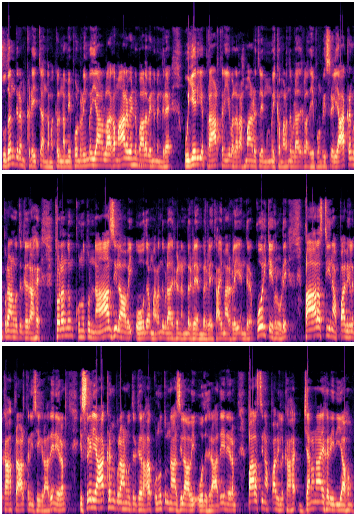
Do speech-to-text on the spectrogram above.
சுதந்திரம் கிடைத்து அந்த மக்கள் நம்மை போன்ற நிம்மதியானவர்களாக மாற வேண்டும் வாழ வேண்டும் என்கிற உயரிய பிரார்த்தனையை வல்ல ரஹ்மானிடத்திலே முன்வைக்க மறந்து விடாதீர்கள் அதே போன்று இஸ்ரேலிய ஆக்கிரமிப்பு ராணுவத்திற்கு எதிராக தொடர்ந்தும் குனுத்து நாசிலாவை ஓத மறந்து விடாதீர்கள் நண்பர்களே நண்பர்களே தாய்மார்களே என்கிற கோரிக்கைகளோடு பாலஸ்தீன அப்பாவிகளுக்காக பிரார்த்தனை செய்கிற அதே நேரம் இஸ்ரேலிய ஆக்கிரமிப்பு ராணுவத்திற்கு எதிராக குனுத்து நாசிலாவை ஓதுகிற அதே நேரம் பாலஸ்தீன் அப்பாவிகளுக்காக ஜனநாயக ரீதியாகவும்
